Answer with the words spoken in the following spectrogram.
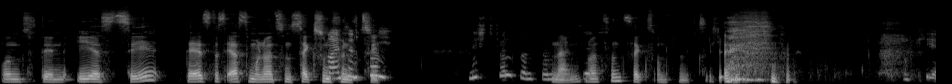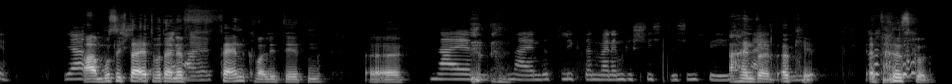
und den ESC, der ist das erste Mal 1956. Nicht 55. Nein, 1956. Okay. Ja, ah, muss ich da etwa deine halt. Fanqualitäten äh, Nein, nein, das liegt an meinen geschichtlichen Ah, Fähigkeiten. okay. Ja, dann ist gut.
